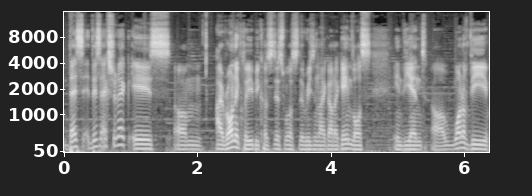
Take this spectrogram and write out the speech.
This this extra deck is, um, ironically, because this was the reason I got a game loss in the end, uh, one of the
